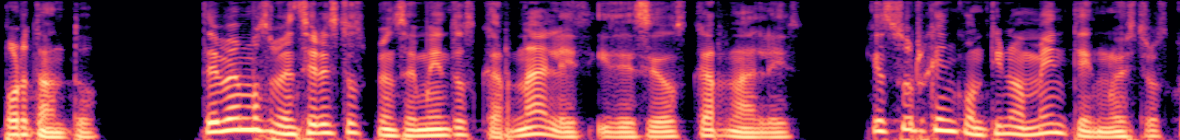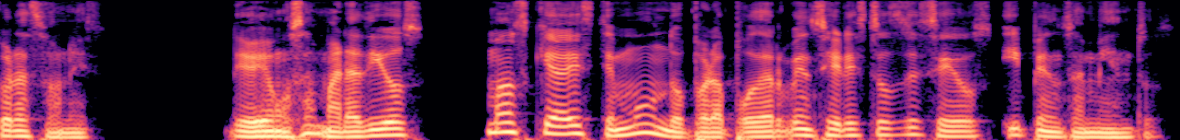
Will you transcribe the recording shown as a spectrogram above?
Por tanto, debemos vencer estos pensamientos carnales y deseos carnales que surgen continuamente en nuestros corazones. Debemos amar a Dios más que a este mundo para poder vencer estos deseos y pensamientos.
